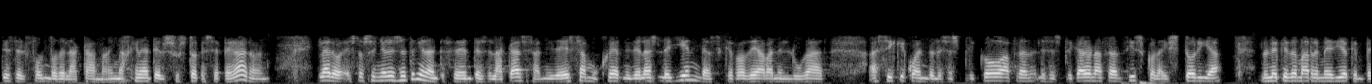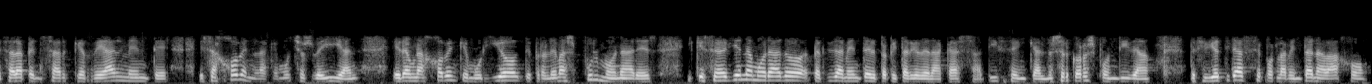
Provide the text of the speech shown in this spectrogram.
desde el fondo de la cama. Imagínate el susto que se pegaron. Claro, estos señores no tenían antecedentes de la casa, ni de esa mujer, ni de las leyendas que rodeaban el lugar. Así que cuando les, explicó les explicaron a Francisco la historia, no le quedó más remedio que empezar a pensar que realmente esa joven a la que muchos veían era una joven que murió de problemas pulmonares y que se había enamorado perdidamente del propietario de la casa. Dicen que al no ser correspondida, decidió tirarse por la ventana abajo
